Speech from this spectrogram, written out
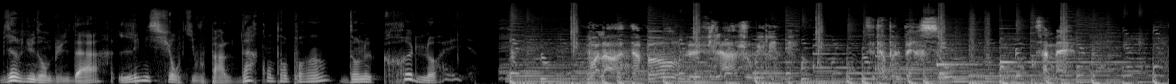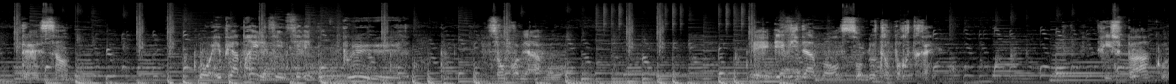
Bienvenue dans Bulle l'émission qui vous parle d'art contemporain dans le creux de l'oreille. Voilà, d'abord le village où il est né. C'est un peu le berceau, sa mère. Intéressant. Bon, et puis après, il a fait une série beaucoup plus. Son premier amour. Et évidemment, son autoportrait. Riche pas, quoi.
